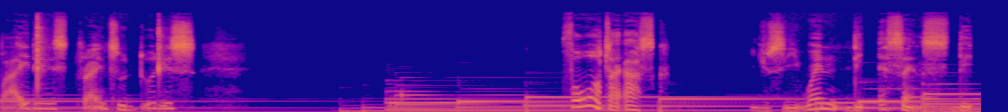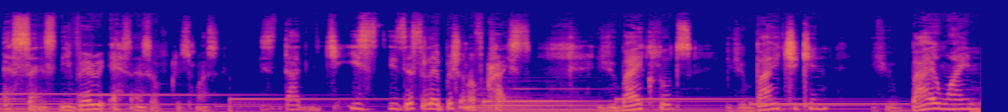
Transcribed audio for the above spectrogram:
buy this, trying to do this. For what I ask? You see, when the essence, the essence, the very essence of Christmas is that is, is the celebration of Christ. If you buy clothes, if you buy chicken, if you buy wine,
